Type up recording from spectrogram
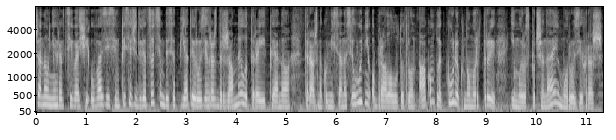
Шановні гравці, вашій увазі 7975 розіграш державної лотереї Кено. Тиражна комісія на сьогодні обрала лототрон А комплект кульок номер 3 І ми розпочинаємо розіграш.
